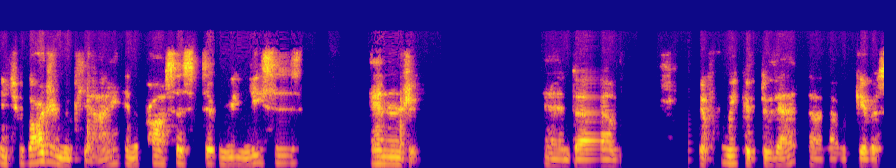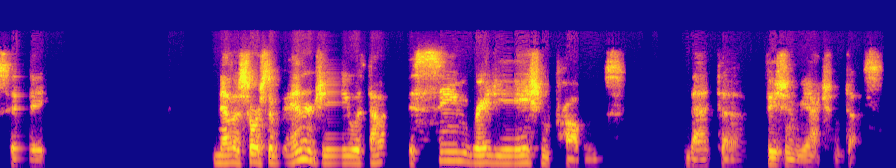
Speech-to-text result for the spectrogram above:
into larger nuclei. In the process, it releases energy. And um, if we could do that, uh, that would give us a another source of energy without the same radiation problems that uh, fission reaction does.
